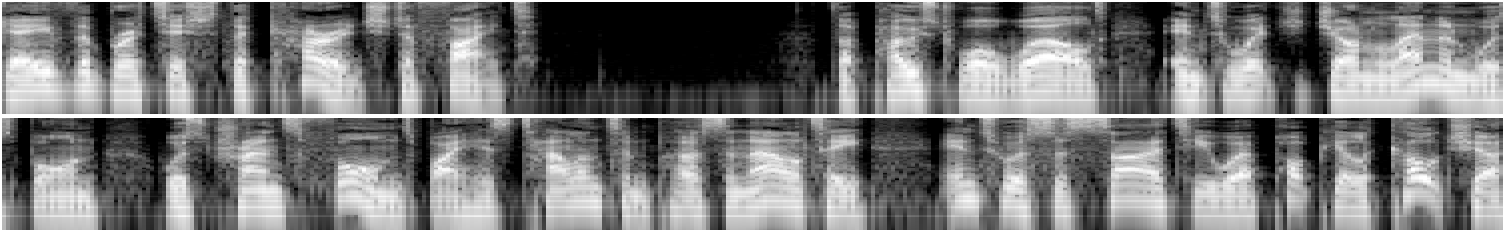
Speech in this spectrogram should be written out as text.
gave the British the courage to fight. The post war world into which John Lennon was born was transformed by his talent and personality into a society where popular culture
